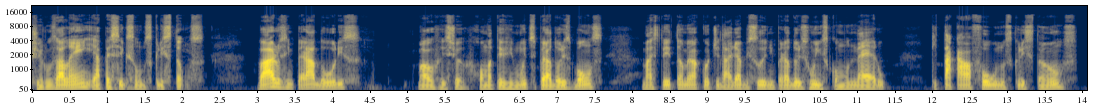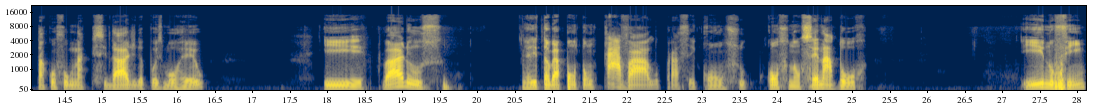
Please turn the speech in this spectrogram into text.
Jerusalém e a perseguição dos cristãos. Vários imperadores Roma teve muitos imperadores bons, mas teve também uma quantidade absurda de imperadores ruins, como Nero, que tacava fogo nos cristãos, tacou fogo na cidade, depois morreu. E vários. Ele também apontou um cavalo para ser cônsul, cônsul não, senador. E no fim,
